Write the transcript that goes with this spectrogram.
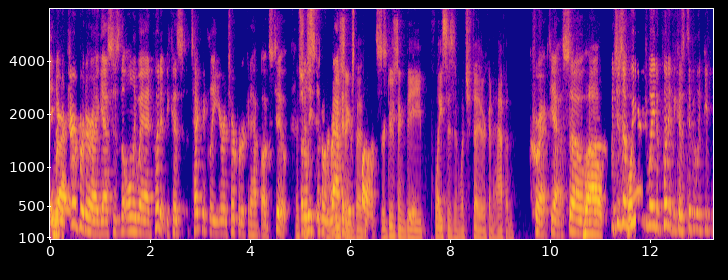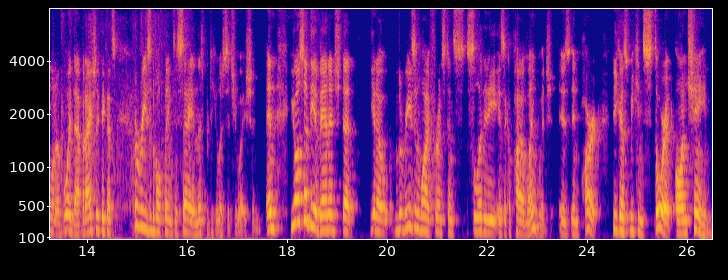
and right. your interpreter, I guess, is the only way I'd put it because technically your interpreter could have bugs too, it's but at least there's a rapid response. The, reducing the places in which failure can happen. Correct. Yeah. So, uh, well, uh, which is a well, weird way to put it because typically people want to avoid that, but I actually think that's a reasonable thing to say in this particular situation. And you also have the advantage that you know the reason why, for instance, Solidity is a compiled language is in part because we can store it on chain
